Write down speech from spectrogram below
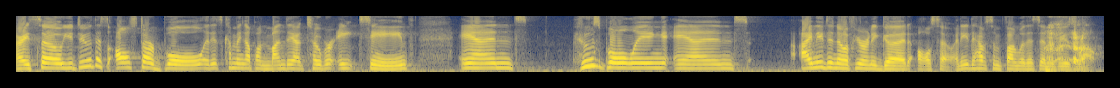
All right, so you do this All Star Bowl. It is coming up on Monday, October 18th. And who's bowling? And I need to know if you're any good also. I need to have some fun with this interview as well.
